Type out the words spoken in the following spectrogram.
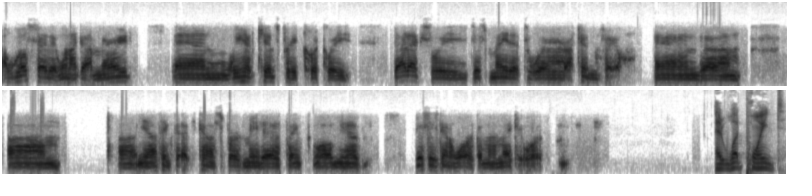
I will say that when I got married and we had kids pretty quickly, that actually just made it to where I couldn't fail. And um, um, uh, you know, I think that kind of spurred me to think, well, you know, this is going to work. I'm going to make it work. At what point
